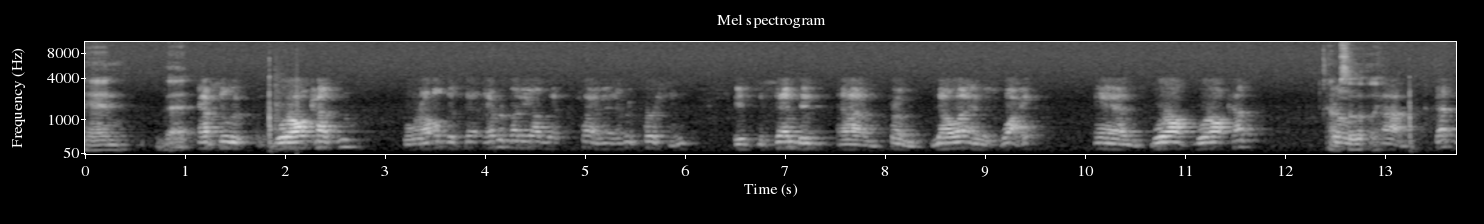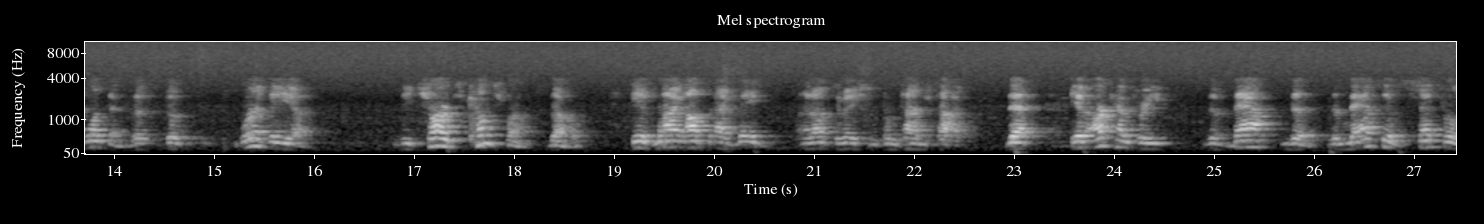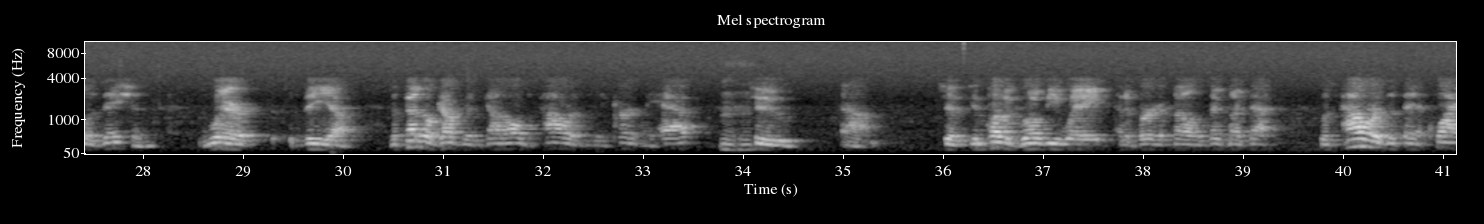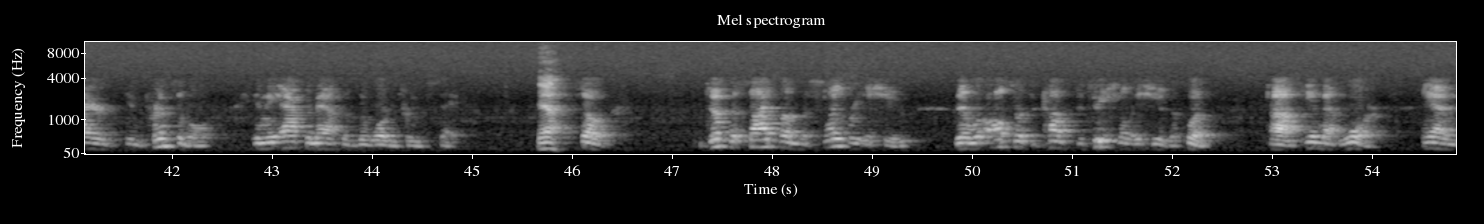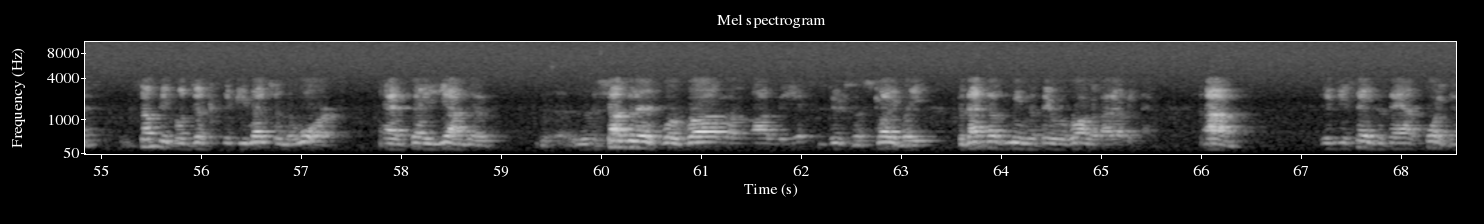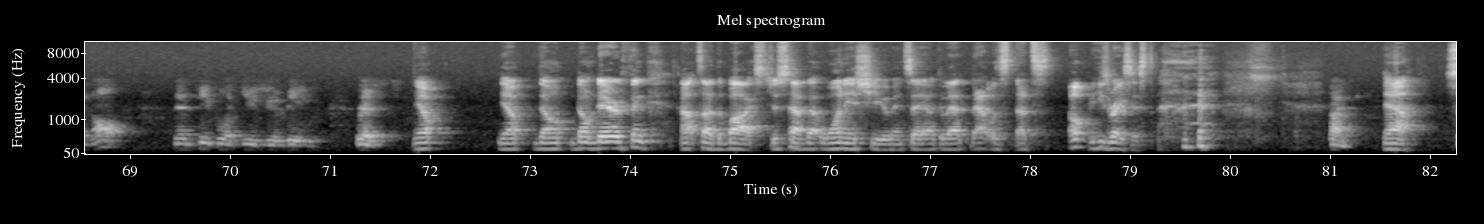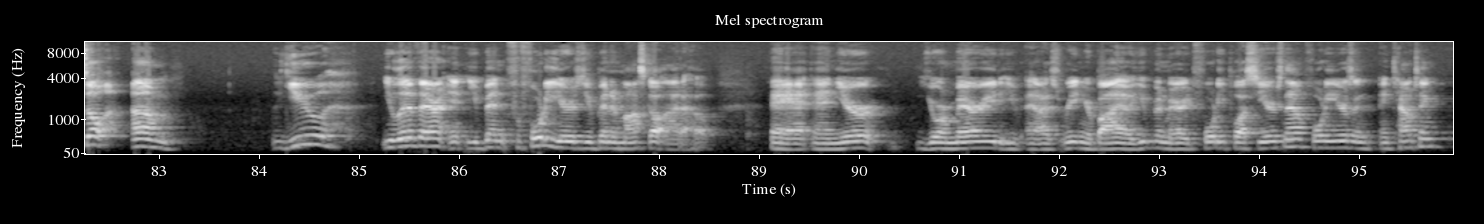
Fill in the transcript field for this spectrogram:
and that Absolutely, we're all cousins. We're all descend- everybody on this planet, every person is descended um, from Noah and his wife, and we're all we're all cousins. So, Absolutely. uh, that's one thing. The, the, where the uh, the charge comes from, though, is my I've made an observation from time to time that in our country, the vast, the, the massive centralization where the uh, the federal government got all the power that they currently have to um, to impose a Roe v. Wade and a Obergefell and things like that was power that they acquired in principle in the aftermath of the war between the states. yeah, So, just aside from the slavery issue, there were all sorts of constitutional issues afoot uh, in that war. And some people just, if you mention the war, and say, yeah, the, the Southerners were wrong on, on the institution of slavery, but that doesn't mean that they were wrong about everything. Um, if you say that they had a point at all, then people accuse you of being racist. Yep. Yep. Don't don't dare think outside the box. Just have that one issue and say, okay, that that was that's oh he's racist. Right. yeah. So um, you you live there and you've been for forty years. You've been in Moscow, Idaho, and, and you're you're married. You, and I was reading your bio. You've been married forty plus years now. Forty years and, and counting.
